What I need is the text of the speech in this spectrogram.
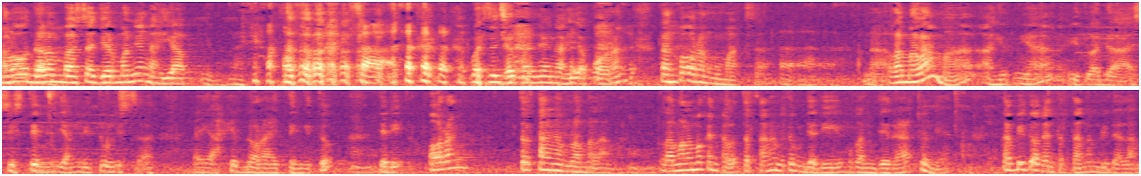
kalau dalam bahasa Jermannya ngahiap, gitu. Sa- bahasa Jermannya ngahiap orang tanpa orang memaksa. Nah, lama-lama akhirnya itu ada sistem yang ditulis eh, kayak hypnowriting itu. Jadi orang tertanam lama-lama. Lama-lama kan kalau tertanam itu menjadi bukan menjadi racun ya, tapi itu akan tertanam di dalam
